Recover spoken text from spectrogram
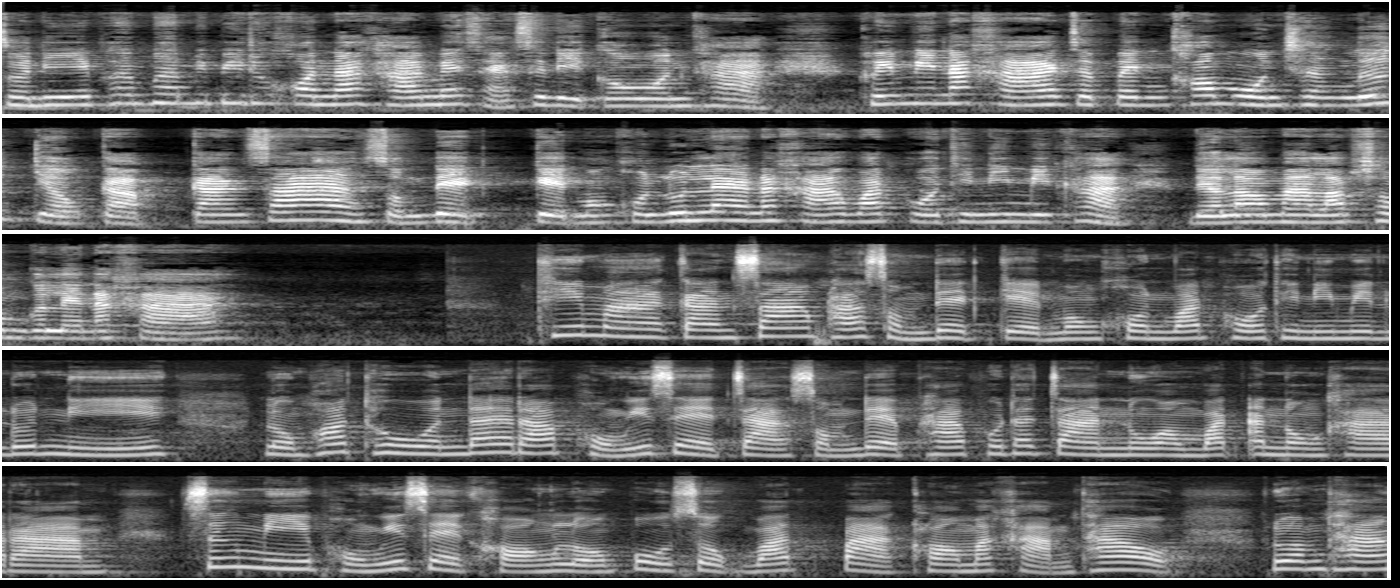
สวัสดีเพื่อนเพื่อนๆพี่ๆทุกคนนะคะเมย์แสงสิริโกมลค่ะ คลิปนี้นะคะจะเป็นข้อมูลเชิงลึกเกี่ยวกับการสร้างสมเด็จเกตมงคลรุ่นแรกนะคะ วัดโพธินิมิตรค่ะ เดี๋ยวเรามารับชมกันเลยนะคะ ที่มาการสร้างพระสมเด็จเกตมงคลวัดโพธินิมิตรรุ่นนี้ หลวงพ่อทูลได้รับผงวิเศษจากสมเด็จพระพุทธจารย์นวมวัดอนงคาราม ซึ่งมีผงวิเศษของหลวงปู่สุขวัดปากคลองมะขามเท่า รวมทั้ง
